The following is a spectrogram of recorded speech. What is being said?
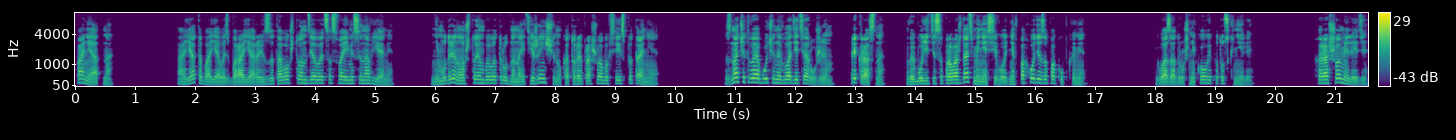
«Понятно. А я-то боялась Барояра из-за того, что он делает со своими сыновьями. Не мудрено, что им было трудно найти женщину, которая прошла бы все испытания». Значит, вы обучены владеть оружием. Прекрасно. Вы будете сопровождать меня сегодня в походе за покупками. Глаза Друшниковой потускнели. Хорошо, миледи.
